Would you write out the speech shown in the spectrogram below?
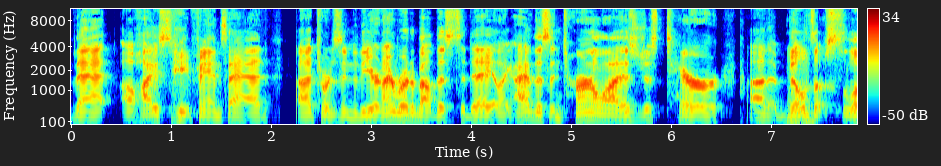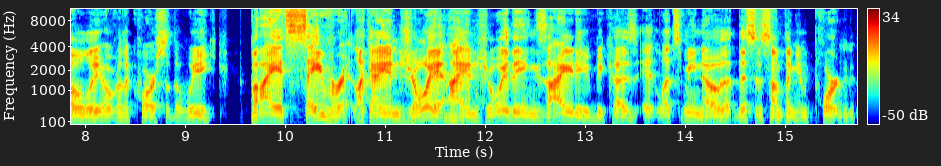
that Ohio State fans had uh, towards the end of the year. And I wrote about this today. Like I have this internalized just terror uh, that builds mm-hmm. up slowly over the course of the week. But I savor it. Like I enjoy it. I enjoy the anxiety because it lets me know that this is something important.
